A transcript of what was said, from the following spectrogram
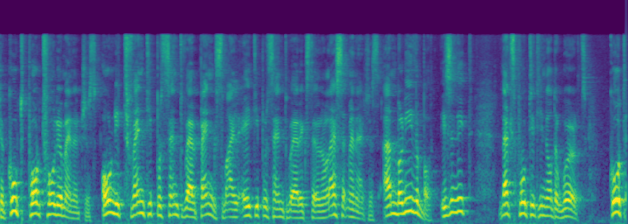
the good portfolio managers, only 20% were banks while 80% were external asset managers. Unbelievable, isn't it? Let's put it in other words. Good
